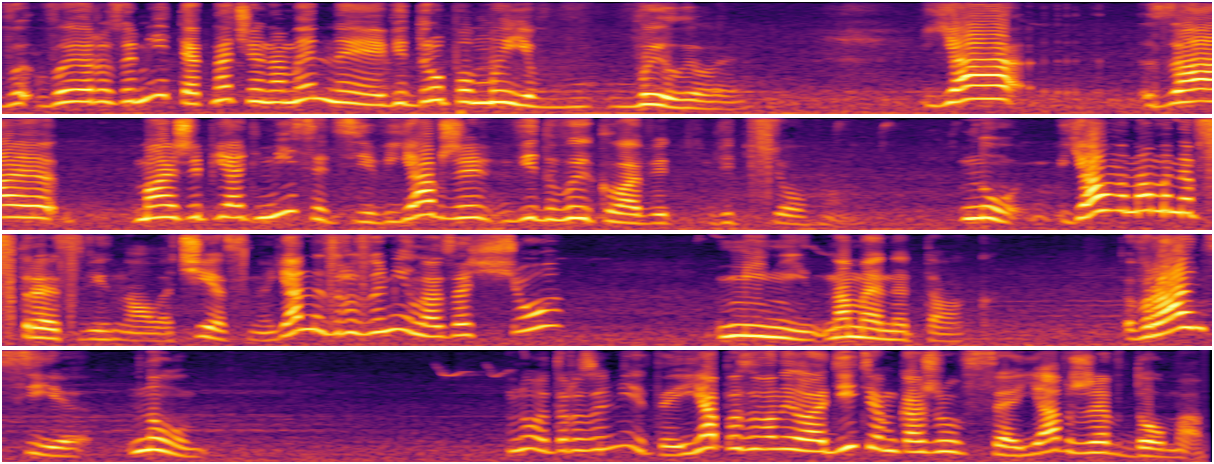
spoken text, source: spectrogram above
Ви, ви розумієте, як наче на мене відро помиїв вилили. Я за майже 5 місяців я вже відвикла від, від цього. Ну, я, вона мене в стрес вігнала, чесно. Я не зрозуміла, за що мені на мене так. Вранці, ну, ну от розумієте, я позвонила дітям, кажу, все, я вже вдома.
